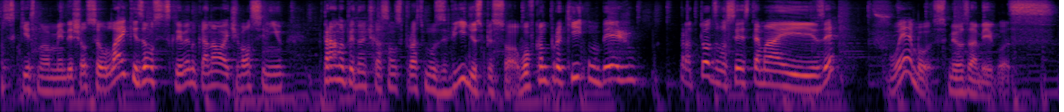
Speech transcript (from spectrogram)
se esqueça novamente de deixar o seu likezão, se inscrever no canal e ativar o sininho pra não perder notificação dos próximos vídeos, pessoal. vou ficando por aqui, um beijo pra todos vocês, até mais e fuemos, meus amigos.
